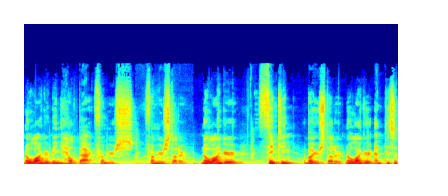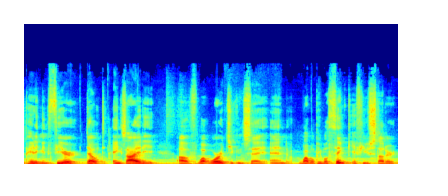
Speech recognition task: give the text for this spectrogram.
no longer being held back from your, from your stutter, no longer thinking about your stutter, no longer anticipating in fear, doubt, anxiety of what words you can say and what will people think if you stutter.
